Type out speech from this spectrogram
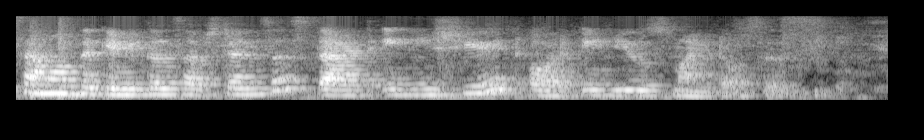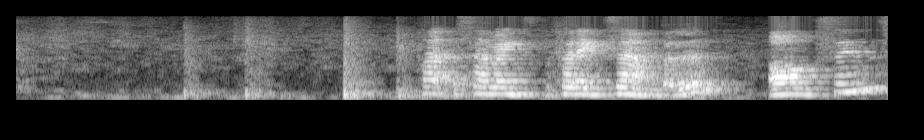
some of the chemical substances that initiate or induce mitosis. For, some ex for example, auxins,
